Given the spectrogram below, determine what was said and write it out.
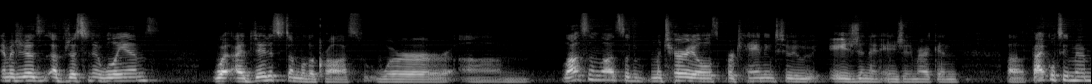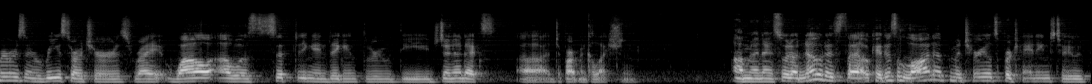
images of Justina Williams, what I did stumble across were um, lots and lots of materials pertaining to Asian and Asian American uh, faculty members and researchers, right, while I was sifting and digging through the genetics uh, department collection. Um, and I sort of noticed that, okay, there's a lot of materials pertaining to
